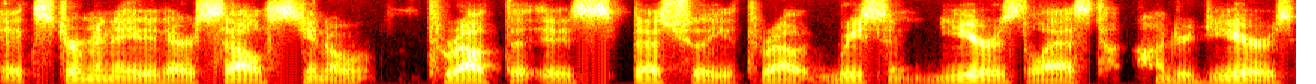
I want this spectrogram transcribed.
exterminated ourselves you know throughout the especially throughout recent years the last 100 years.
